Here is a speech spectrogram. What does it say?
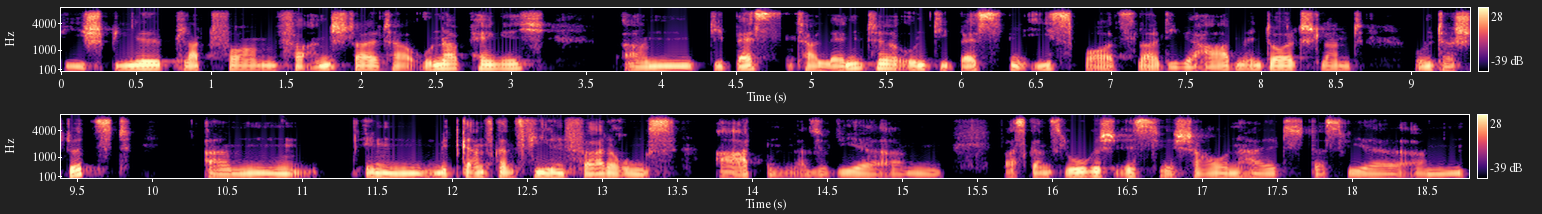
die Spielplattformen, Veranstalter unabhängig ähm, die besten Talente und die besten E-Sportsler, die wir haben in Deutschland, unterstützt. Ähm, in, mit ganz, ganz vielen Förderungsarten. Also wir, ähm, was ganz logisch ist, wir schauen halt, dass wir ähm,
